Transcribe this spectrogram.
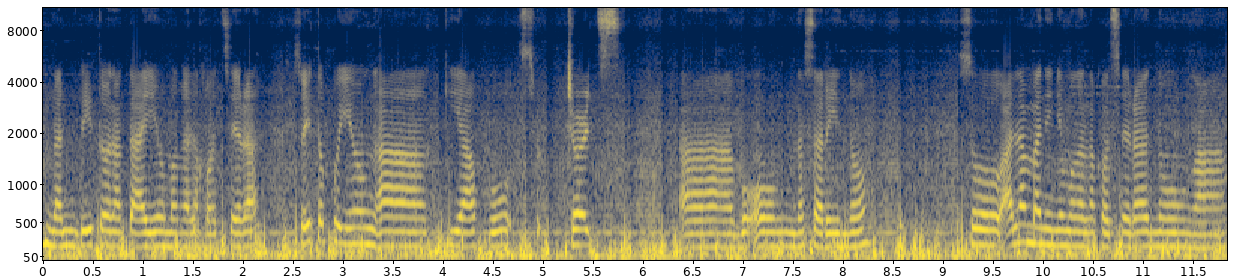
Nandito na tayo mga lakotsera. So, ito po yung ah, Quiapo Church, ah, buong Nazareno. So, alam ba ninyo mga lakotsera, nung ah,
